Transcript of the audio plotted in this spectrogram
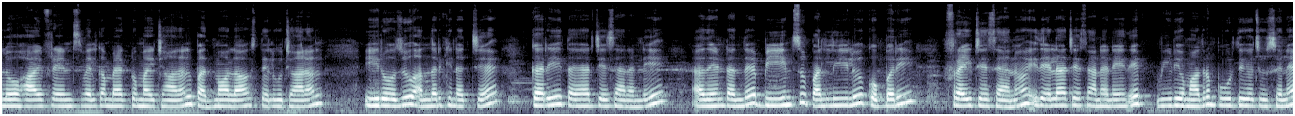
Hello hi friends. Welcome back to my channel Padma vlogs Telugu channel. ఈరోజు అందరికీ నచ్చే కర్రీ తయారు చేశానండి. అదేంటంటే బీన్స్ పల్లీలు కొబ్బరి ఫ్రై చేశాను. ఇది ఎలా చేశాను అనేది వీడియో మాత్రం పూర్తిగా చూస్తేనే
